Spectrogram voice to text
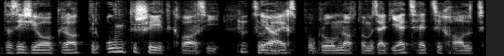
Das ist ja gerade der Unterschied quasi zur ja. Reichspogromnacht, wo man sagt, jetzt hat sich halt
